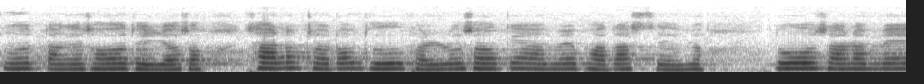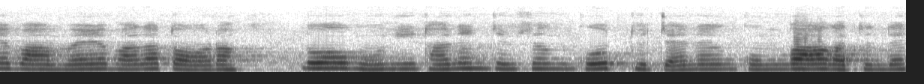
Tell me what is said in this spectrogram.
그 땅에서 들려서 사람처럼 두 발로 서게 함을 받았으며 또 사람의 마음을 받았더라. 또 보니 다른 짐승 곧 둘째는 곰과 같은데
